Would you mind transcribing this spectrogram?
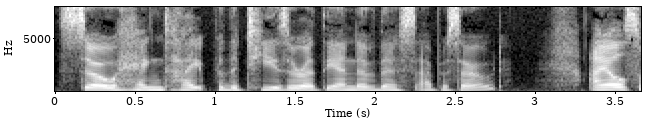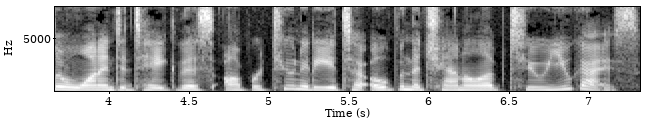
so hang tight for the teaser at the end of this episode. I also wanted to take this opportunity to open the channel up to you guys.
